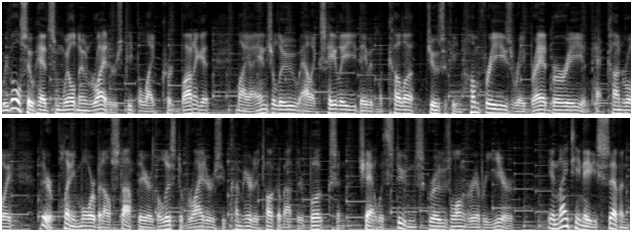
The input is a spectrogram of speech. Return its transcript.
We've also had some well known writers, people like Kurt Vonnegut, Maya Angelou, Alex Haley, David McCullough, Josephine Humphreys, Ray Bradbury, and Pat Conroy. There are plenty more, but I'll stop there. The list of writers who come here to talk about their books and chat with students grows longer every year. In 1987,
